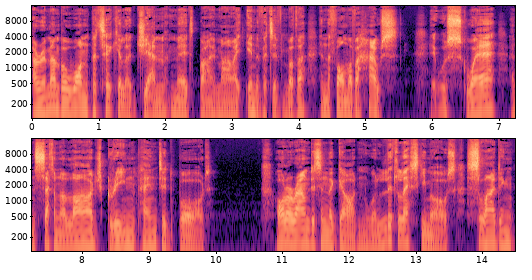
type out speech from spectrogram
I remember one particular gem made by my innovative mother in the form of a house. It was square and set on a large green painted board. All around it in the garden were little Eskimos sliding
